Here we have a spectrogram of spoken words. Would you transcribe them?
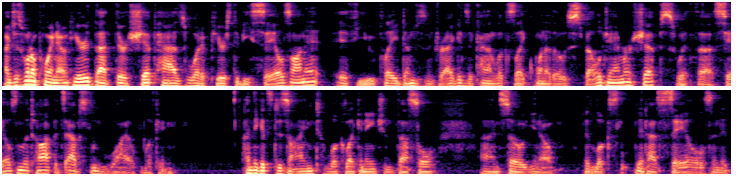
I just want to point out here that their ship has what appears to be sails on it. If you play Dungeons and Dragons, it kind of looks like one of those Spelljammer ships with uh, sails on the top. It's absolutely wild looking. I think it's designed to look like an ancient vessel, uh, and so you know it looks it has sails and it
